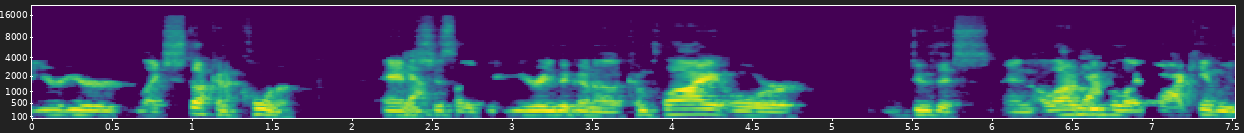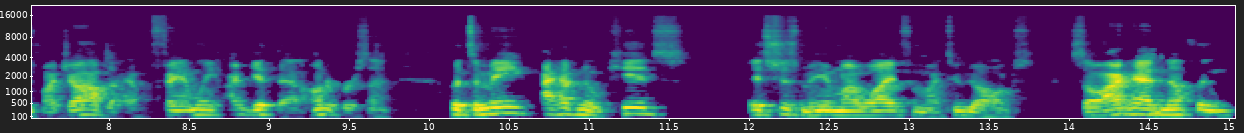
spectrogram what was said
you're you're like stuck in a corner. And yeah. it's just like you're either going to comply or do this. And a lot of yeah. people like oh i can't lose my jobs. I have a family. I get that 100% but to me i have no kids. It's just me and my wife and my two dogs. So i had mm-hmm. nothing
